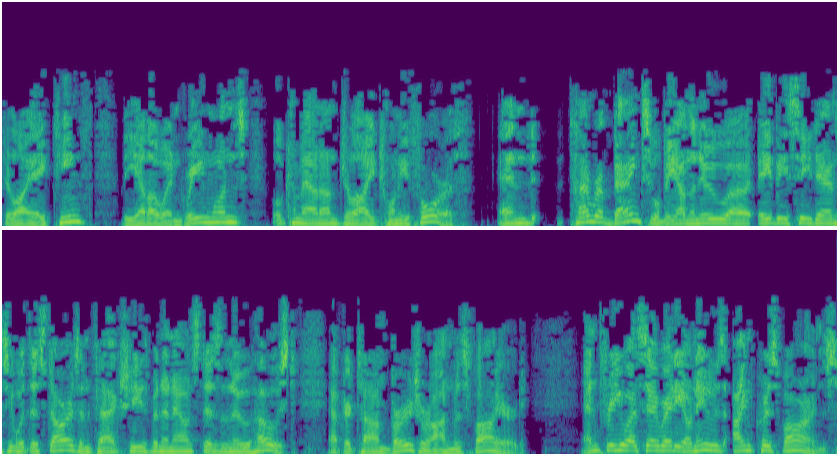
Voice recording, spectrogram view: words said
July 18th. The yellow and green ones will come out on July 24th. And Tyra Banks will be on the new uh, ABC Dancing with the Stars. In fact, she's been announced as the new host after Tom Bergeron was fired. And for USA Radio News, I'm Chris Barnes.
